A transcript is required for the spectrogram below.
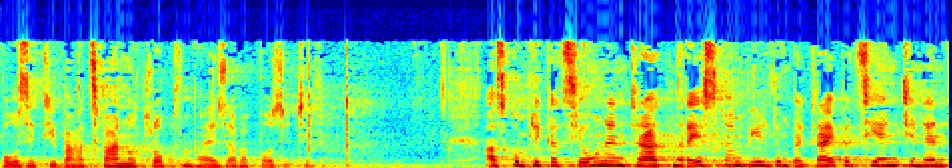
positiv war. Zwar nur tropfenweise, aber positiv. Als Komplikationen traten Restharnbildung bei drei Patientinnen,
